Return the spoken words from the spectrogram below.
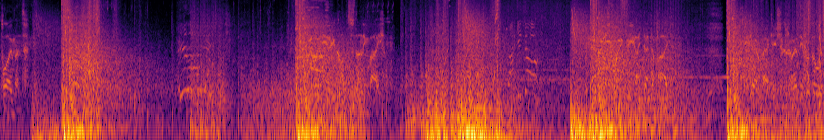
deployment. Standing by. UAV identified. Care package ready for delivery.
